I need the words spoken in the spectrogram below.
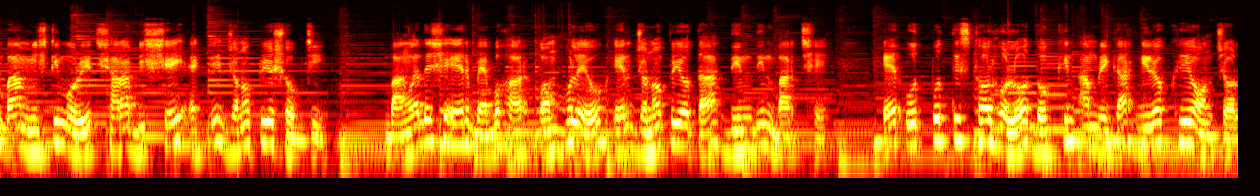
বা মিষ্টি মরিচ সারা বিশ্বেই একটি জনপ্রিয় সবজি। বাংলাদেশে এর ব্যবহার কম হলেও এর জনপ্রিয়তা দিন দিন বাড়ছে। এর উৎপত্তিস্থল হল দক্ষিণ আমেরিকার নিরক্ষীয় অঞ্চল।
